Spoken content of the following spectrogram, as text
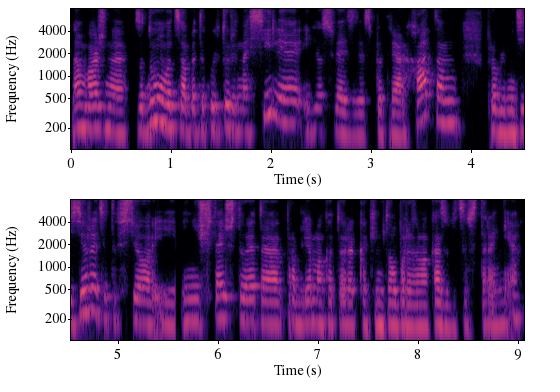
Нам важно задумываться об этой культуре насилия, ее связи с патриархатом, проблематизировать это все и, и не считать, что это проблема, которая каким-то образом оказывается в стороне.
